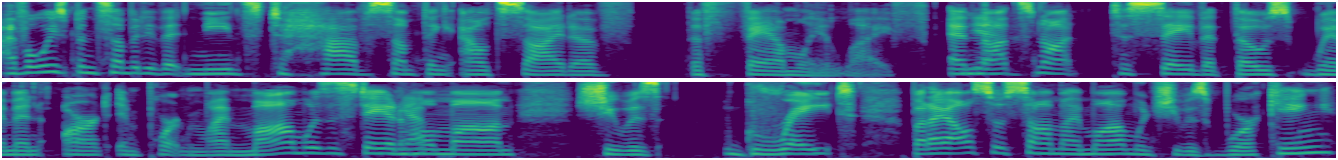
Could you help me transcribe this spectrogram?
I've always been somebody that needs to have something outside of the family life. And Yeah. that's not to say that those women aren't important. My mom was a stay at home mom. She was great, but I also saw my mom when she was working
